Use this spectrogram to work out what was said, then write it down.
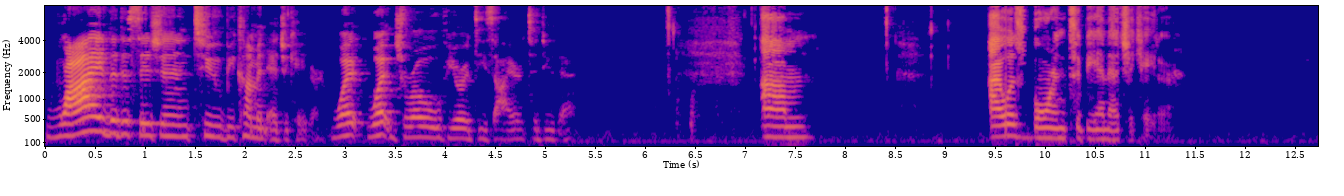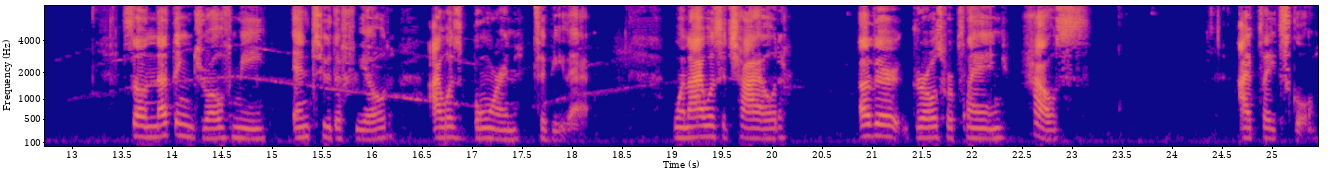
why the decision to become an educator. What what drove your desire to do that? Um I was born to be an educator. So nothing drove me into the field. I was born to be that. When I was a child, other girls were playing house. I played school,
